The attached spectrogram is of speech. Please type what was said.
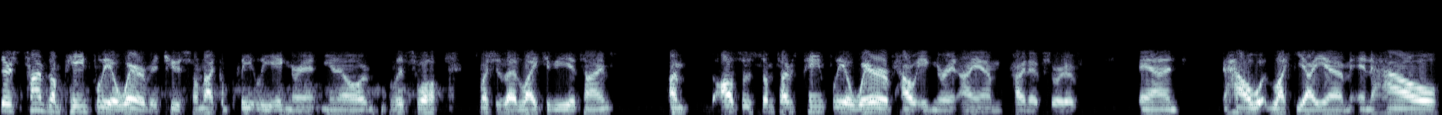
there's times I'm painfully aware of it too. So I'm not completely ignorant, you know, blissful as much as I'd like to be at times. I'm also sometimes painfully aware of how ignorant I am, kind of, sort of, and how lucky I am and how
